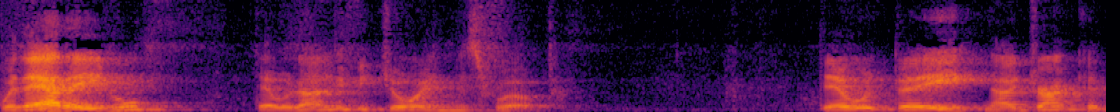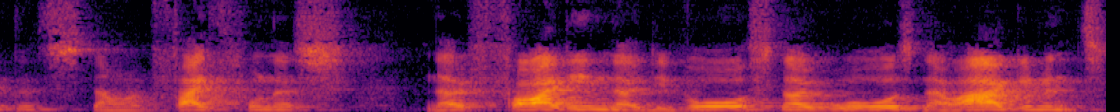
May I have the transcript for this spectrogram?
Without evil, there would only be joy in this world. There would be no drunkenness, no unfaithfulness, no fighting, no divorce, no wars, no arguments.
